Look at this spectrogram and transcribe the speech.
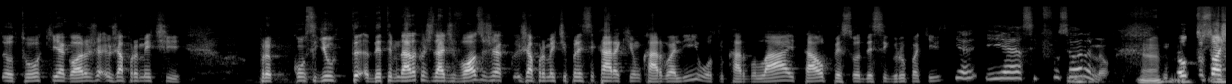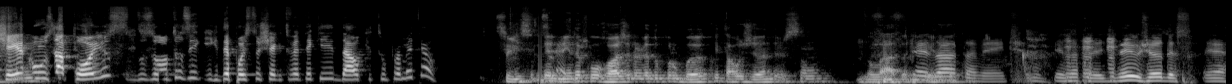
eu tô aqui agora, eu já, eu já prometi. T- determinada quantidade de votos, eu já, já prometi para esse cara aqui um cargo ali, o outro cargo lá e tal, pessoa desse grupo aqui, e é, e é assim que funciona, meu. É. Então tu só chega com os apoios dos outros e, e depois tu chega e tu vai ter que dar o que tu prometeu. Sim, Isso exatamente. termina com o Roger olhando para o banco e tá o Janderson do lado ali. Exatamente. Exatamente. Veio o Janderson. É.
